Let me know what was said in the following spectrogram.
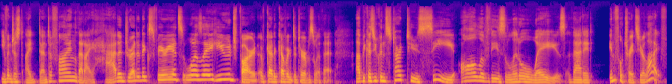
even just identifying that I had a dreaded experience was a huge part of kind of coming to terms with it. Uh, because you can start to see all of these little ways that it infiltrates your life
